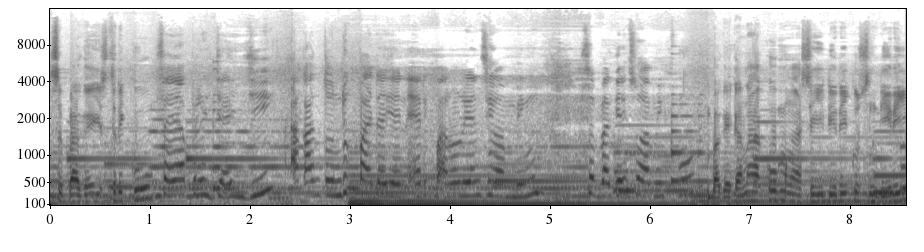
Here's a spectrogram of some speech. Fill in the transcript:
sebagai istriku Saya berjanji akan tunduk pada Yan Erik Parulian Siombing sebagai suamiku. Bagaikan aku mengasihi diriku sendiri,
